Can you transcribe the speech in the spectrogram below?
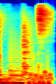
Thank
